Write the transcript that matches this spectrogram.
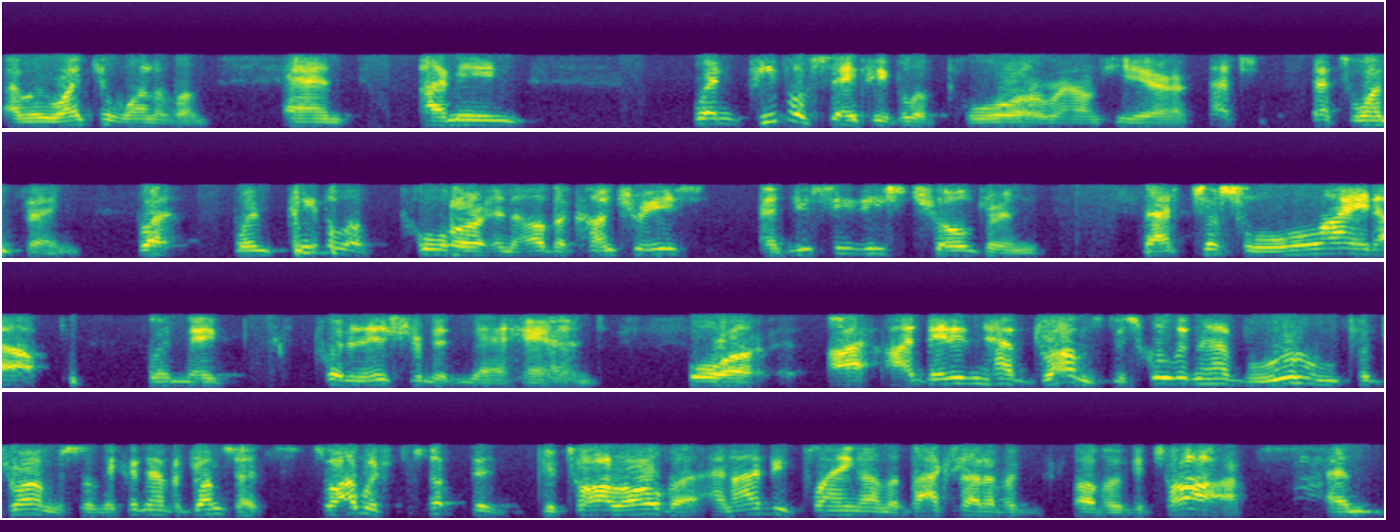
and we went to one of them. And I mean, when people say people are poor around here, that's that's one thing. But when people are poor in other countries, and you see these children that just light up when they put an instrument in their hand, or I, I, they didn't have drums. The school didn't have room for drums, so they couldn't have a drum set. So I would flip the guitar over, and I'd be playing on the backside of a of a guitar, and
